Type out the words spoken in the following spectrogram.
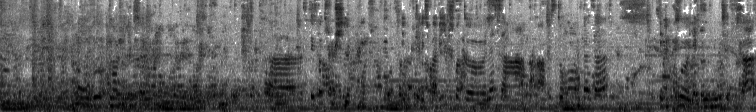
On go manger toute seule. Euh, C'était soit sushi, et du coup j'allais sur la ville, soit que là c'est un, un, restaurant bazar, et du coup il y a des mousse et tout ça,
